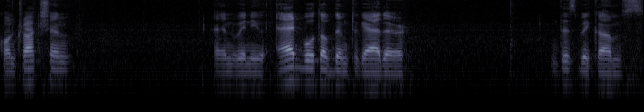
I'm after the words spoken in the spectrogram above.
contraction. And when you add both of them together this becomes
